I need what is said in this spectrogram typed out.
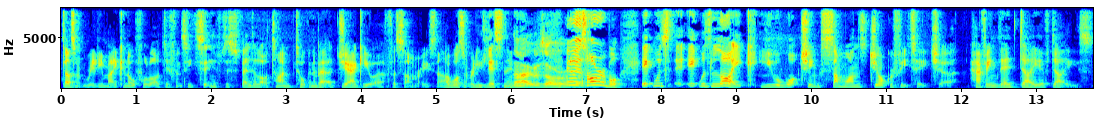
Doesn't really make an awful lot of difference. He seems to spend a lot of time talking about a jaguar for some reason. I wasn't really listening. No, it was horrible. It was horrible. It was it was like you were watching someone's geography teacher having their day of days.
